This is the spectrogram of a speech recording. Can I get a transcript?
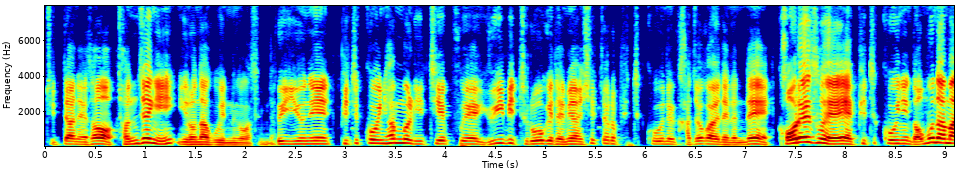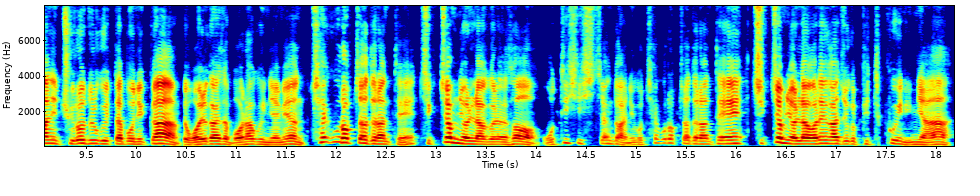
뒷단에서 전쟁이 일어나고 있는 것 같습니다. 그 이유는 비트코인 현물 ETF에 유입이 들어오게 되면 실제로 비트코인을 가져가야 되는데 거래소에 비트코인이 너무나 많이 줄어들고 있다 보니까 월가에서 뭘 하고 있냐면 채굴업자들한테 직접 연락을 해서 OTC 시장도 아니고 채굴업자들한테 직접 연락을 해가지고 비트코인 있냐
